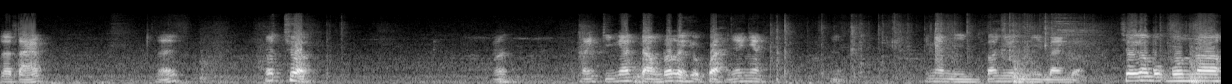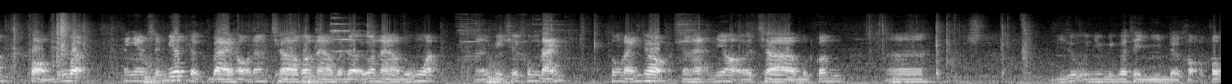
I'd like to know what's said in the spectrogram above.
Là 8 đấy. Nó chuẩn. Vâng. Đánh kính áp tròng rất là hiệu quả nha anh em. Anh em nhìn coi như nhìn bài được chơi các bộ môn uh, phỏng cũng vậy. Anh em sẽ biết được bài họ đang chờ con nào và đợi con nào đúng không ạ? Đấy, mình sẽ không đánh. Không đánh cho họ chẳng hạn như họ chờ một con uh, ví dụ như mình có thể nhìn được họ có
